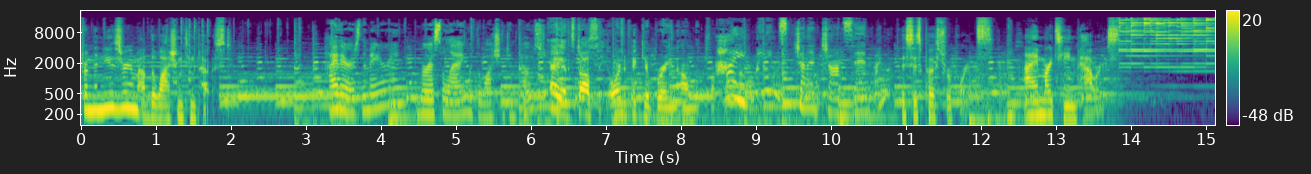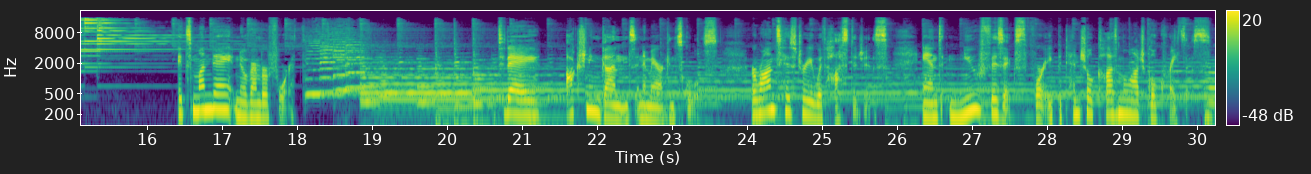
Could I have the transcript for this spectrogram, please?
From the newsroom of The Washington Post. Hi there, is the mayor in? Marissa Lang with The Washington Post. Hey, it's Dulcie. I wanted to pick your brain on the Trump. Hi, my name is Jenna Johnson. I'm This is Post Reports. I'm Martine Powers. It's Monday, November 4th. Today, auctioning guns in American schools, Iran's history with hostages, and new physics for a potential cosmological crisis.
